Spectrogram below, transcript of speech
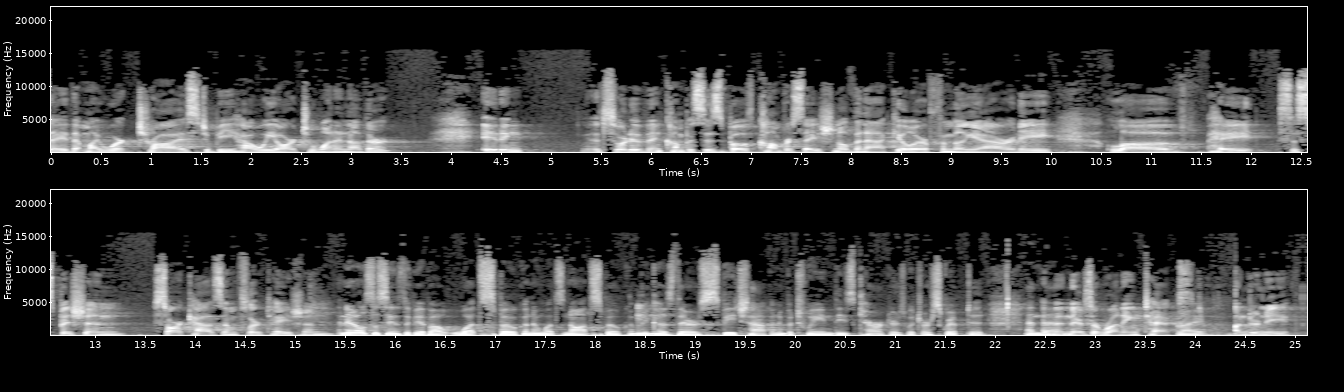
say that my work tries to be how we are to one another, it, in, it sort of encompasses both conversational vernacular, familiarity, love, hate, suspicion, sarcasm, flirtation. And it also seems to be about what's spoken and what's not spoken mm-hmm. because there's speech happening between these characters, which are scripted. And then, and then there's a running text right. underneath,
